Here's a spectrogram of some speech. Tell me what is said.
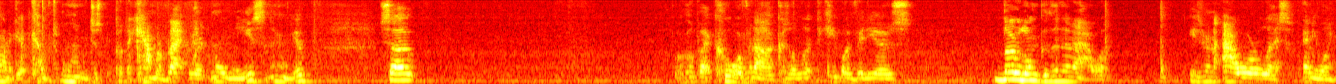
Trying to get comfortable. Let me just put the camera back where it normally is. There we go. So, I've got about a quarter of an hour because I like to keep my videos no longer than an hour. Either an hour or less. Anyway.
